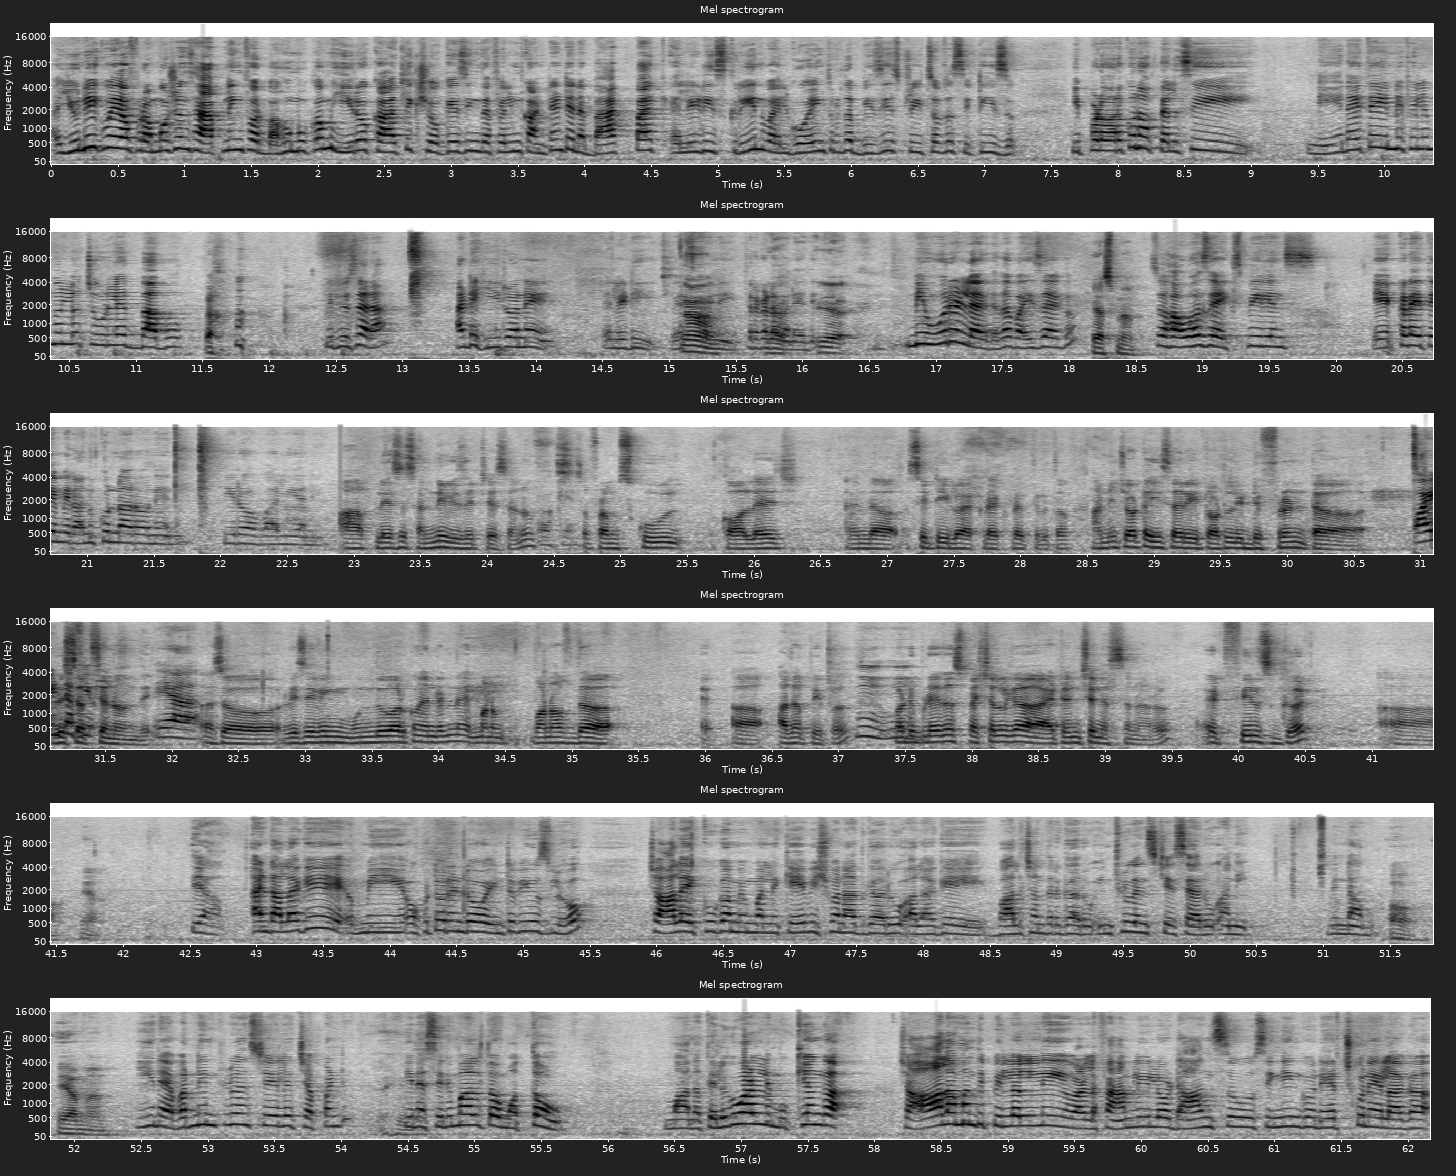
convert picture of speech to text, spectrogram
Unique way of promotions happening for Bahumukham hero Karthik showcasing the film content in a backpack LED screen while going through the busy streets of the cities ఇప్పటి వరకు నాకు తెలిసి నేనైతే ఇన్ని ఫిలిముల్లో చూడలేదు బాబు. మీరు చూసారా? అంటే హీరోనే ఎల్ఈడి వేసుకొని తిరగడం అనేది. మీ ఊరు వెళ్ళారు కదా Vizag? So how was experience ఎక్కడైతే మీరు అనుకున్నారో నేను హీరో అవ్వాలి అని? ఆ ప్లేసెస్ అన్ని విజిట్ చేశాను. So from school college and సిటీలో ఎక్కడెక్కడ తిరుగుతాం. అన్ని చోట ఈసారి టోటలీ డిఫరెంట్. రిసెప్షన్ ఉంది. సో రిసీవింగ్ ముందు వరకు ఏంటంటే మనం one of the other people but ఇప్పుడు ఏదో స్పెషల్గా అటెన్షన్ ఇస్తున్నారు. It feels good yeah and అలాగే మీ ఒకటో రెండో ఇంటర్వ్యూస్లో చాలా ఎక్కువగా మిమ్మల్ని కె విశ్వనాథ్ గారు అలాగే బాలచందర్ గారు ఇన్ఫ్లుయెన్స్ చేశారు అని విన్నాము. యా మ్యామ్ ఈయన ఎవరిని ఇన్ఫ్లుయెన్స్ చేయలేదు చెప్పండి? ఈయన సినిమాలతో మొత్తం మన తెలుగు వాళ్ళని ముఖ్యంగా చాలా మంది పిల్లల్ని వాళ్ళ ఫ్యామిలీలో డాన్స్ సింగింగ్ నేర్చుకునేలాగా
